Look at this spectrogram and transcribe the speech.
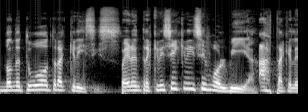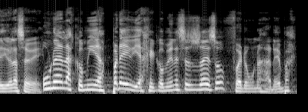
donde tuvo otra crisis. Pero entre crisis y crisis volvía hasta que le dio la CB. Una de las comidas previas que comió en ese suceso fueron unas arepas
